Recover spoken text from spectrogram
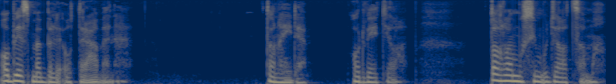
Obě jsme byli otrávené. To nejde, odvětila. Tohle musím udělat sama.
